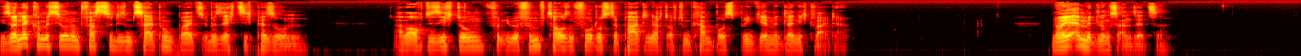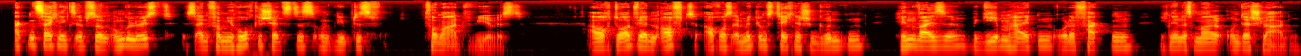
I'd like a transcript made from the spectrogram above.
Die Sonderkommission umfasst zu diesem Zeitpunkt bereits über 60 Personen. Aber auch die Sichtung von über 5000 Fotos der Partynacht auf dem Campus bringt die Ermittler nicht weiter. Neue Ermittlungsansätze. Aktenzeichen XY ungelöst ist ein von mir hochgeschätztes und liebtes Format, wie ihr wisst. Aber auch dort werden oft, auch aus ermittlungstechnischen Gründen, Hinweise, Begebenheiten oder Fakten, ich nenne es mal, unterschlagen.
